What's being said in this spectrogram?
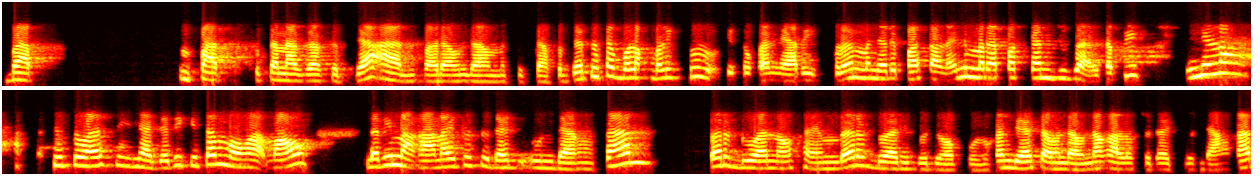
bab empat ketenaga kerjaan pada undang undang cipta kerja itu saya bolak balik dulu gitu kan nyari kemudian mencari pasal. Ini merepotkan juga. Tapi inilah situasinya. Jadi kita mau nggak mau nerima karena itu sudah diundangkan per 2 November 2020 kan biasa undang-undang kalau sudah diundangkan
